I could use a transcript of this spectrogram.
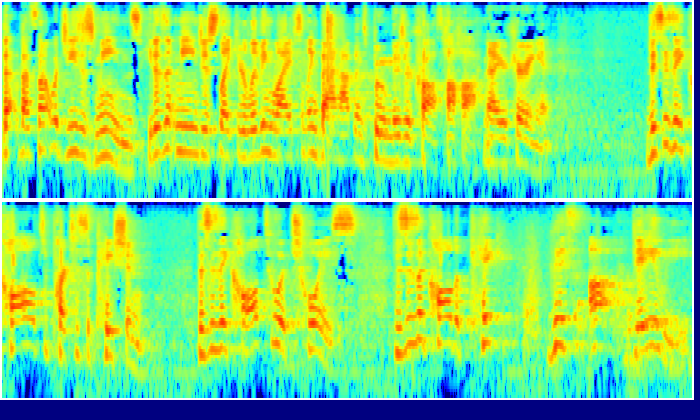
That, that's not what Jesus means. He doesn't mean just like you're living life, something bad happens, boom, there's your cross, haha, now you're carrying it. This is a call to participation. This is a call to a choice. This is a call to pick this up daily.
